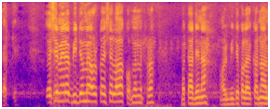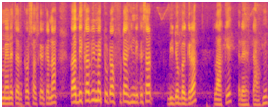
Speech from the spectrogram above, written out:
करके। तो ऐसे मेरे वीडियो में और कैसा लगा कमेंट में थोड़ा बता देना। और वीडियो को लाइक करना और मेरे चैनल को सब्सक्राइब करना। कभी कभी मैं टूटा फूटा हिंदी के साथ वीडियो वगैरह ला के रहता हूँ।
